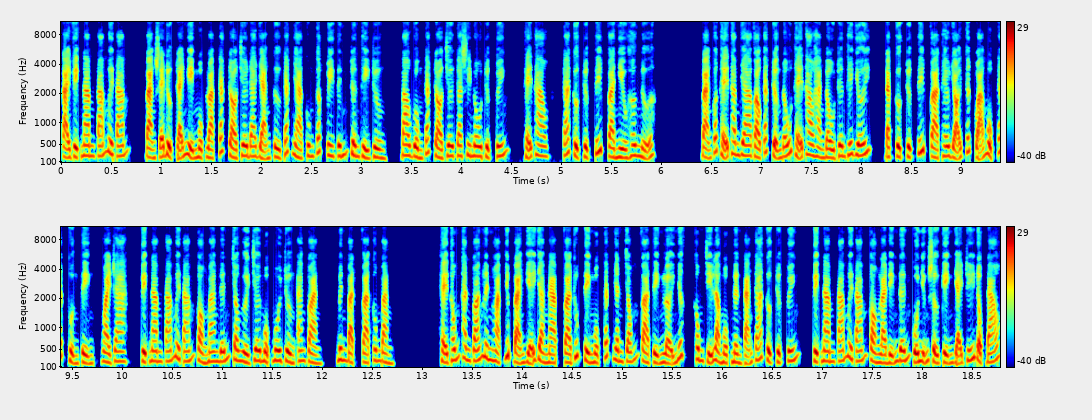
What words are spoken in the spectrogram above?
Tại Việt Nam 88, bạn sẽ được trải nghiệm một loạt các trò chơi đa dạng từ các nhà cung cấp uy tín trên thị trường, bao gồm các trò chơi casino trực tuyến, thể thao, cá cược trực tiếp và nhiều hơn nữa. Bạn có thể tham gia vào các trận đấu thể thao hàng đầu trên thế giới, đặt cược trực tiếp và theo dõi kết quả một cách thuận tiện. Ngoài ra, Việt Nam 88 còn mang đến cho người chơi một môi trường an toàn, minh bạch và công bằng. Hệ thống thanh toán linh hoạt giúp bạn dễ dàng nạp và rút tiền một cách nhanh chóng và tiện lợi nhất, không chỉ là một nền tảng cá cược trực tuyến, Việt Nam 88 còn là điểm đến của những sự kiện giải trí độc đáo,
